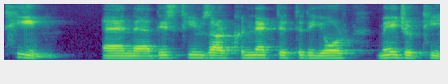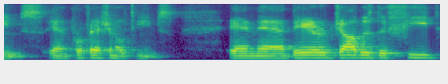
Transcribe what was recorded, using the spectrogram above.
team, and uh, these teams are connected to the, your major teams and professional teams, and uh, their job is to feed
